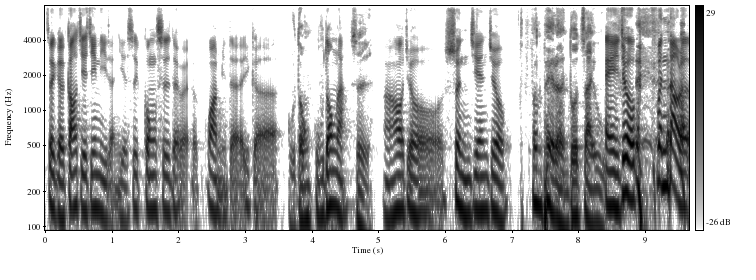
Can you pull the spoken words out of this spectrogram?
这个高阶经理人，也是公司的挂名的一个股东，股东啊，是。然后就瞬间就分配了很多债务，哎，就分到了，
